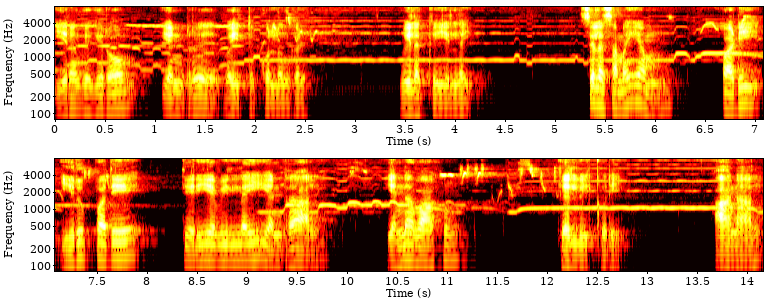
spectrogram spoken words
இறங்குகிறோம் என்று வைத்துக்கொள்ளுங்கள் விளக்கு இல்லை. சில சமயம் படி இருப்பதே தெரியவில்லை என்றால் என்னவாகும்? கேள்விக்குறி. ஆனால்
